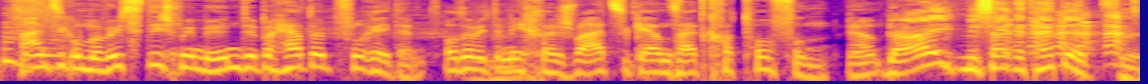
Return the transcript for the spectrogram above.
Das Einzige, was wir wissen, ist, wir müssen über Herdöpfel reden. Oder wie der Michael Schweizer gerne sagt, Kartoffeln. Ja. Nein, wir sagen Herdöpfel.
